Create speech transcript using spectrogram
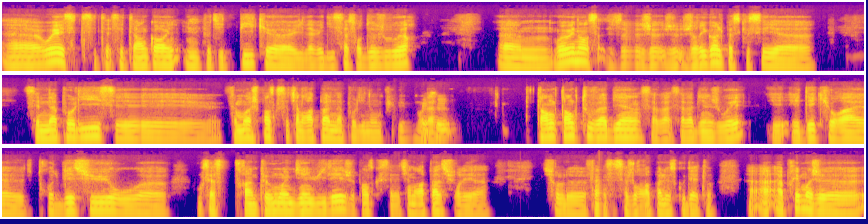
oui, c'était encore une, petite pique. il avait dit ça sur deux joueurs. oui, oui, non, je, rigole parce que c'est c'est le Napoli. Enfin, moi, je pense que ça ne tiendra pas le Napoli non plus. Voilà. Mhm tant, que tout va bien, ça va, ça va bien jouer. Et, dès qu'il y aura euh, trop de blessures ou, euh, ou, ça sera un peu moins bien huilé, je pense que ça ne tiendra pas sur les. Euh, sur le, enfin, ça ne jouera pas le Scudetto. Après, moi, je,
